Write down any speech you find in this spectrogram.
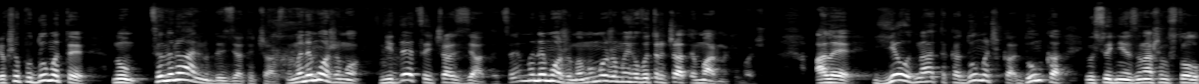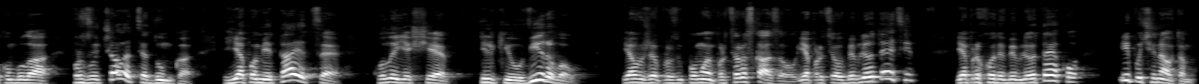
Якщо подумати, ну це нереально десь взяти час. Ми не можемо ніде цей час взяти. Це ми не можемо. Ми можемо його витрачати марно, хіба що. Але є одна така думочка, думка, і ось сьогодні за нашим столиком була прозвучала ця думка, і я пам'ятаю це, коли я ще тільки увірував. Я вже по-моєму про це розказував. Я працював в бібліотеці, я приходив в бібліотеку і починав там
